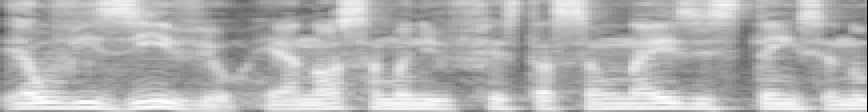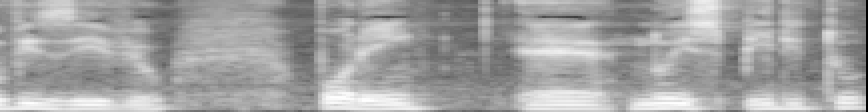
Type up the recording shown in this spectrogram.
é o visível, é a nossa manifestação na existência, no visível. Porém, é, no espírito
